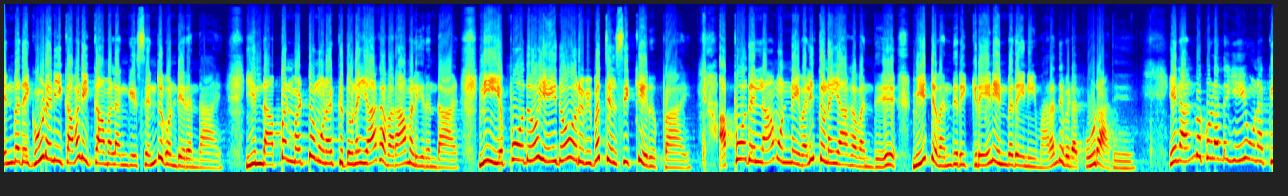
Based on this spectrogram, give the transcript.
என்பதை கூட நீ கவனிக்காமல் அங்கே சென்று கொண்டிருந்தாய். இந்த அப்பன் மட்டும் உனக்கு துணையாக வராமல் இருந்தால் நீ எப்போதோ ஏதோ ஒரு விபத்தில் சிக்கி இருப்பாய் அப்போதெல்லாம் உன்னை வழித்துணையாக வந்து மீட்டு வந்திருக்கிறேன் என்பதை நீ மறந்துவிடக் கூடாது. என் அன்பு குழந்தையே உனக்கு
